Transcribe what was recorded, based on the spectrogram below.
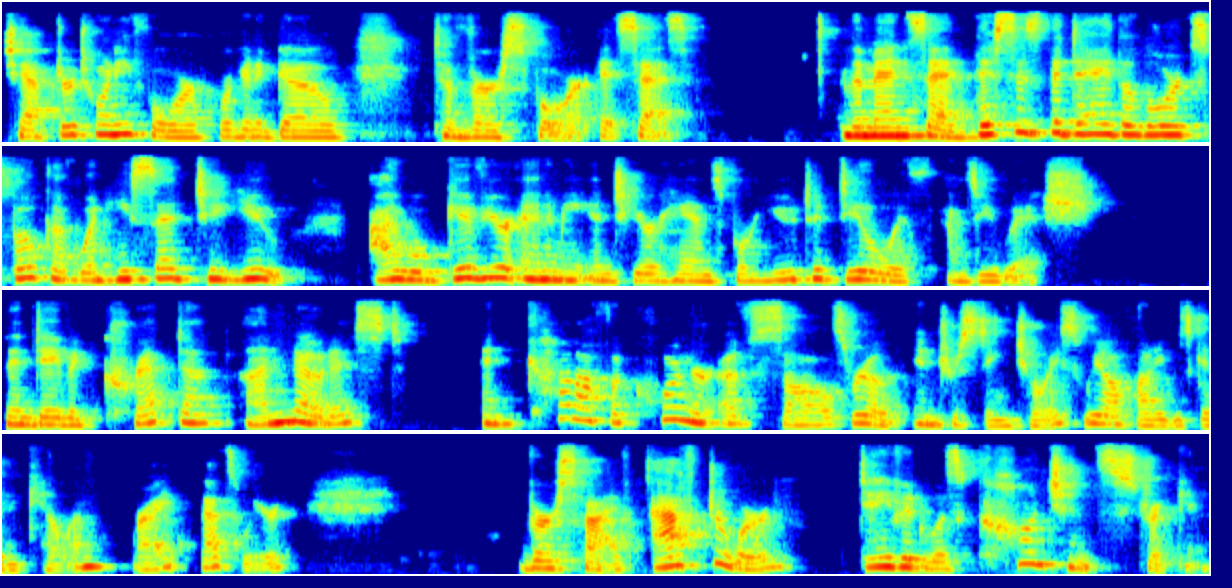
Chapter 24, we're going to go to verse 4. It says, The men said, This is the day the Lord spoke of when he said to you, I will give your enemy into your hands for you to deal with as you wish. Then David crept up unnoticed and cut off a corner of Saul's robe. Interesting choice. We all thought he was going to kill him, right? That's weird. Verse 5 Afterward, David was conscience stricken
